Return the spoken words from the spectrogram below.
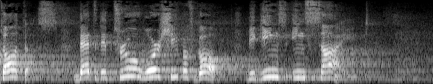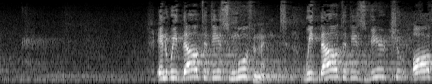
taught us that the true worship of God begins inside. And without this movement, without this virtue of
